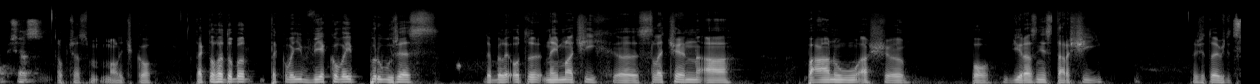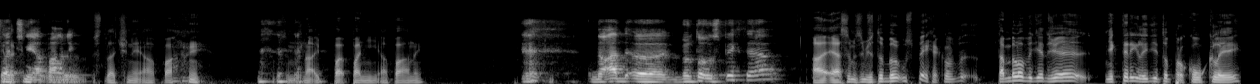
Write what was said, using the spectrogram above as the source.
občas. občas maličko. Tak tohle to byl takový věkový průřez, kde byly od nejmladších eh, slečen a pánů až eh, po výrazně starší. Takže to je vždycky... Slečny a pány. Slečny a pány. Možná i pa, paní a pány. No a uh, byl to úspěch teda? A já si myslím, že to byl úspěch. Jako, tam bylo vidět, že některý lidi to prokoukli.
